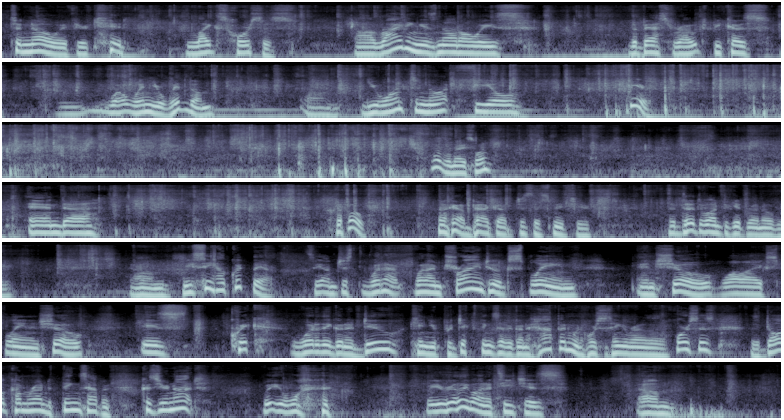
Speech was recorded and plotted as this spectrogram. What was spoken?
to know if your kid likes horses, uh, riding is not always the best route because well when you're with them um, you want to not feel fear. That was a nice one. And uh oh I gotta back up just a smidge here. I did want to get run over um, you see how quick they are See, I'm just what I what I'm trying to explain and show while I explain and show is quick. What are they going to do? Can you predict things that are going to happen when horses hang around other horses? Does a dog come around? Do things happen? Because you're not what you want. what you really want to teach is um,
